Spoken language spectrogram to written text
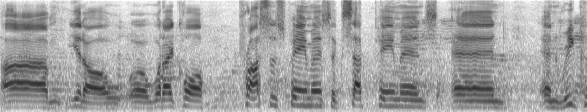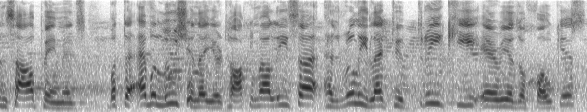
um, you know, uh, what I call process payments, accept payments, and and reconcile payments, but the evolution that you're talking about, Lisa, has really led to three key areas of focus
